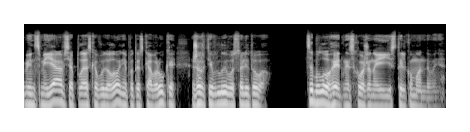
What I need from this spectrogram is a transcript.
Він сміявся, плескав у долоні, потискав руки, жартівливо салютував. Це було геть не схоже на її стиль командування.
